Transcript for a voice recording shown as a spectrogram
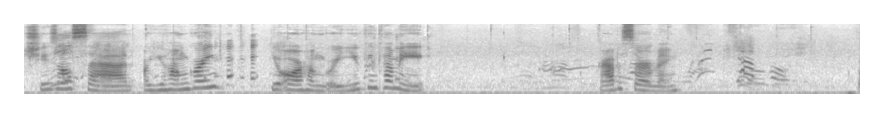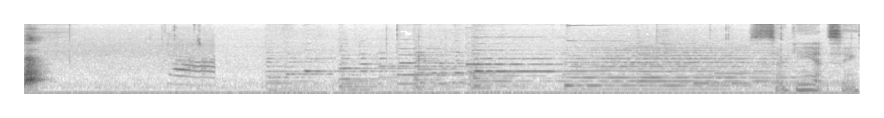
She's all sad. Are you hungry? You are hungry. You can come eat. Grab a serving. So Yancey,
